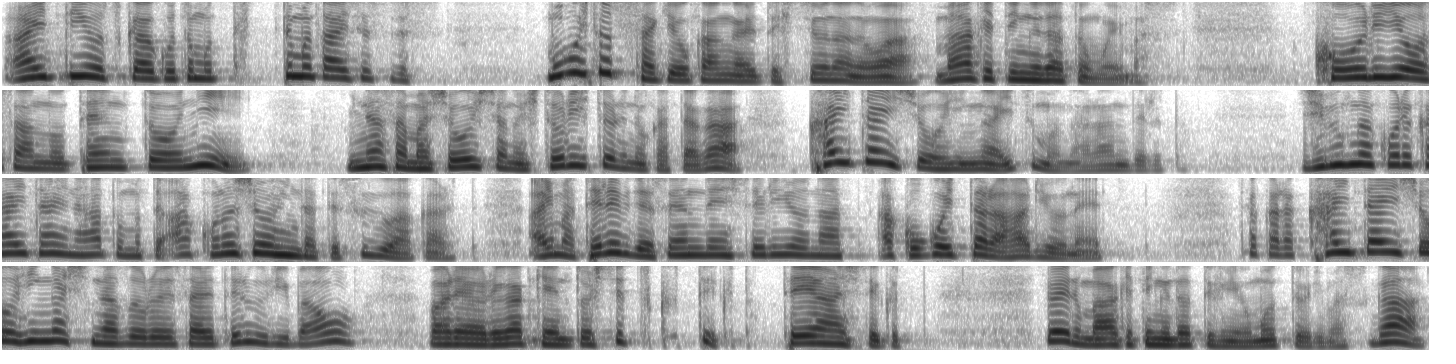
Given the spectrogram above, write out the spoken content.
IT を使うこともとっても大切です。もう一つ先を考えると必要なのはマーケティングだと思います。小売業さんの店頭に皆様消費者の一人一人の方が買いたい商品がいつも並んでると。自分がこれ買いたいなと思ってあこの商品だってすぐ分かるあ今テレビで宣伝してるよな。あここ行ったらあるよね。だから買いたい商品が品揃えされてる売り場を我々が検討して作っていくと。提案していくいわゆるマーケティングだというふうに思っておりますが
